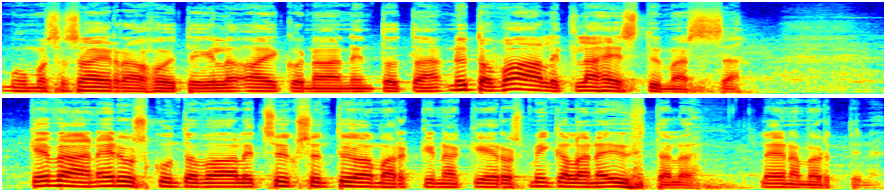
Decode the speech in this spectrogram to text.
muun muassa sairaanhoitajille aikoinaan, niin tota, nyt on vaalit lähestymässä. Kevään eduskuntavaalit, syksyn työmarkkinakierros, minkälainen yhtälö, Leena Mörttinen?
